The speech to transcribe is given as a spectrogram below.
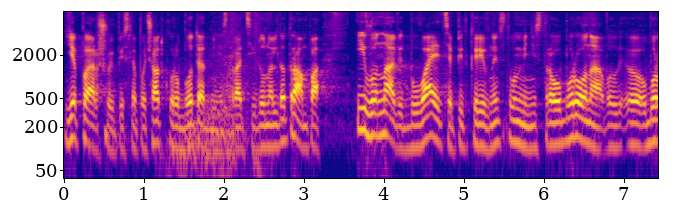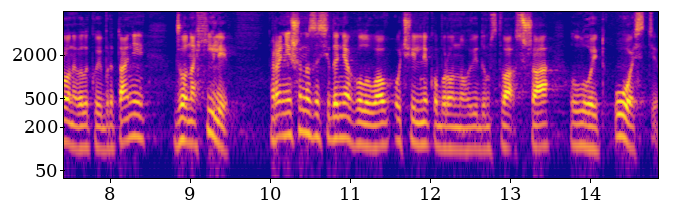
є першою після початку роботи адміністрації Дональда Трампа, і вона відбувається під керівництвом міністра е, оборони Великої Британії Джона Хілі. Раніше на засіданнях головував очільник оборонного відомства США Ллойд Остін.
